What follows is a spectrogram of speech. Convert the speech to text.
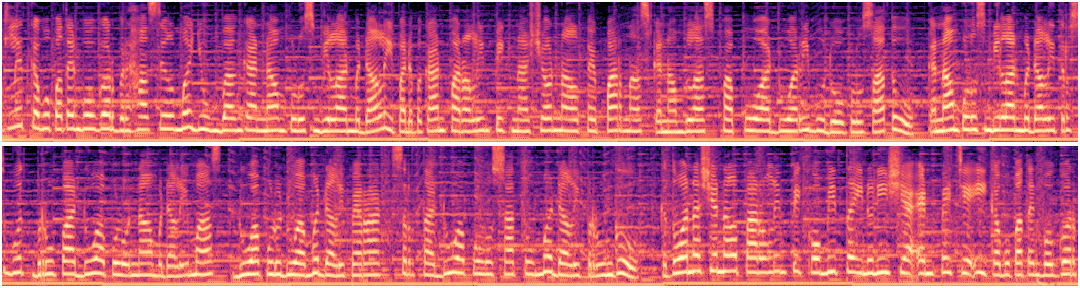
Atlet Kabupaten Bogor berhasil menyumbangkan 69 medali pada Pekan Paralimpik Nasional Peparnas ke-16 Papua 2021. Ke-69 medali tersebut berupa 26 medali emas, 22 medali perak, serta 21 medali perunggu. Ketua Nasional Paralimpik Komite Indonesia NPCI Kabupaten Bogor,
